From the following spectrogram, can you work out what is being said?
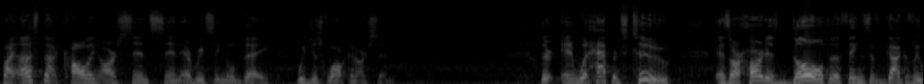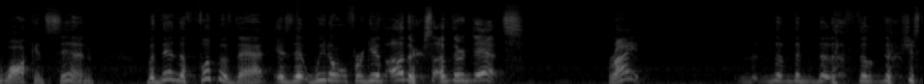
by us not calling our sin sin every single day, we just walk in our sin. There, and what happens too is our heart is dull to the things of God because we walk in sin. But then the flip of that is that we don't forgive others of their debts, right? The, the, the, the, the just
